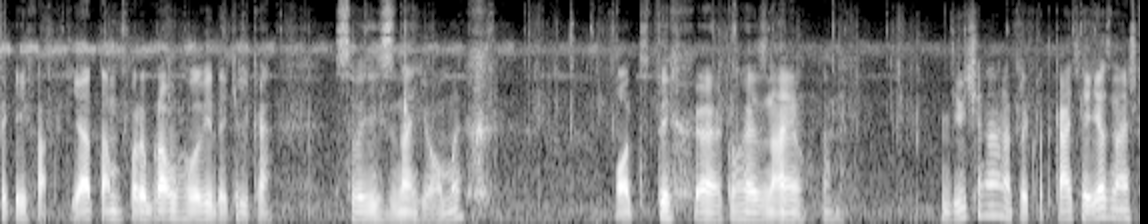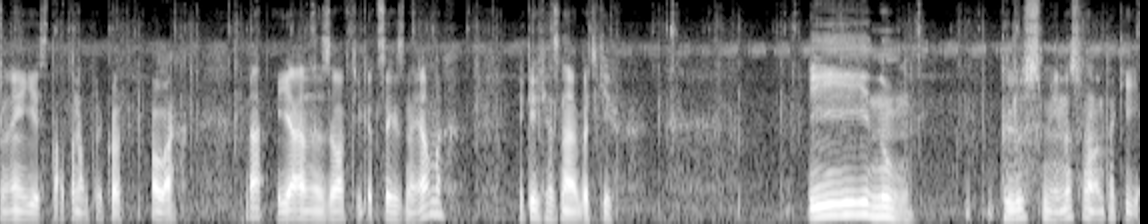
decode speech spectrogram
такий факт. Я там перебрав в голові декілька своїх знайомих. От тих, е, кого я знаю, там дівчина, наприклад, Катя, я знаю, що в неї є тато, наприклад, Олег. Да? І я називав тільки цих знайомих, яких я знаю батьків. І ну, плюс-мінус воно так є.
